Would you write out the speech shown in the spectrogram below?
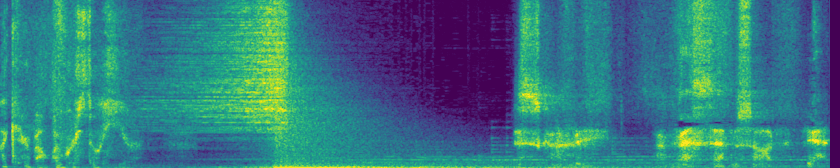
I care about why we're still here. This is gonna be our best episode yet.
